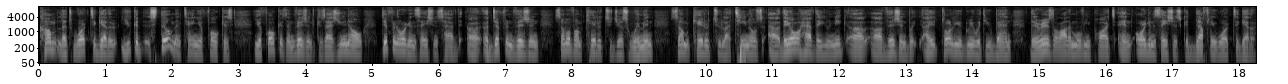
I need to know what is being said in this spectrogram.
come, let's work together. You could still maintain your focus, your focus and vision, because as you know, different organizations have uh, a different vision. Some of them cater to just women, some cater to Latinos. Uh, they all have their unique uh, uh vision, but I totally agree with you, Ben. There is a lot of moving parts, and organizations could definitely work together.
